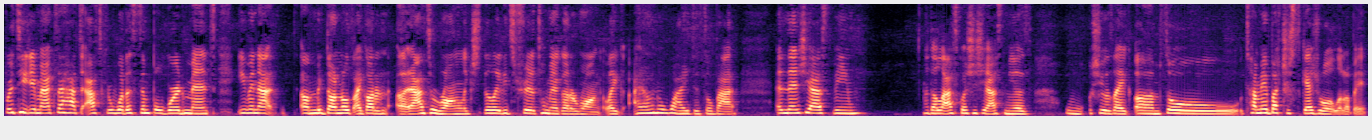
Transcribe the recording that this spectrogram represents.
for TJ Maxx, I had to ask her what a simple word meant. Even at um, McDonald's, I got an, an, answer wrong. Like, the lady straight up told me I got it wrong. Like, I don't know why is it so bad. And then she asked me, the last question she asked me is, she was like, um, so tell me about your schedule a little bit.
